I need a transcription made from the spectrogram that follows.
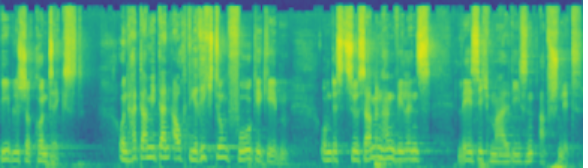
biblischer Kontext, und hat damit dann auch die Richtung vorgegeben. Um des Zusammenhang willens lese ich mal diesen Abschnitt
